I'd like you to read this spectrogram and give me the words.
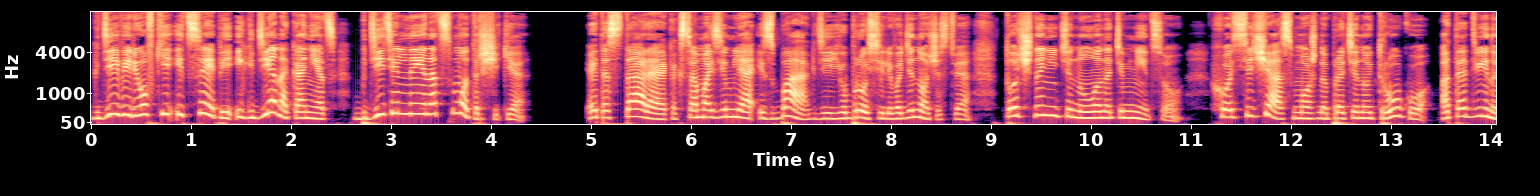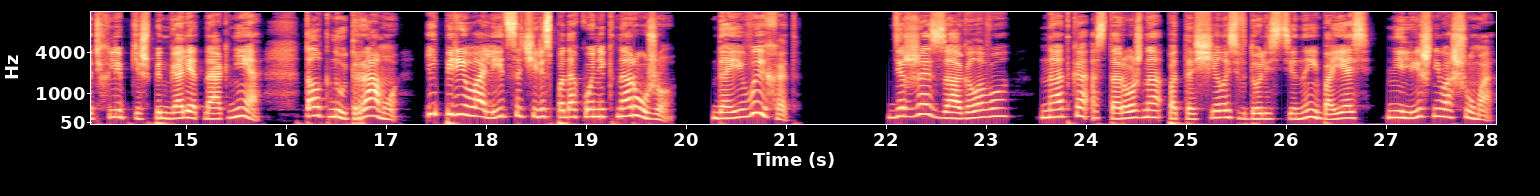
Где веревки и цепи? И где, наконец, бдительные надсмотрщики? Эта старая, как сама земля, изба, где ее бросили в одиночестве, точно не тянула на темницу. Хоть сейчас можно протянуть руку, отодвинуть хлипкий шпингалет на окне, толкнуть раму и перевалиться через подоконник наружу. Да и выход. Держась за голову, Надка осторожно подтащилась вдоль стены, боясь не лишнего шума,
